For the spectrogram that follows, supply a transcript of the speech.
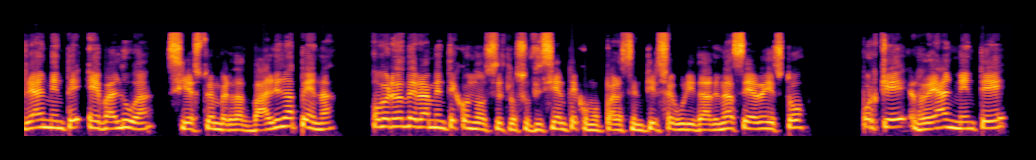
realmente evalúa si esto en verdad vale la pena o verdaderamente conoces lo suficiente como para sentir seguridad en hacer esto, porque realmente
